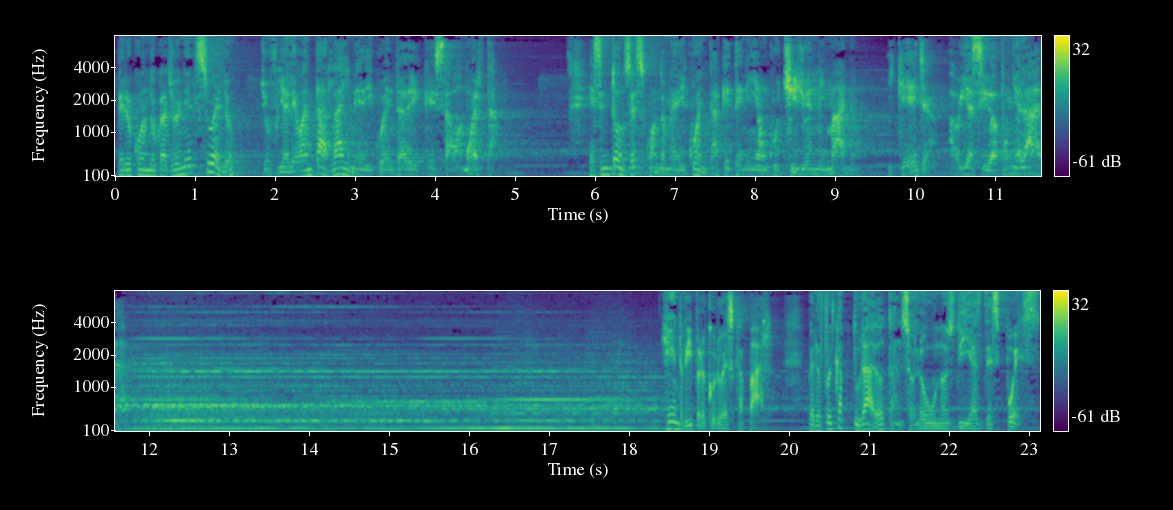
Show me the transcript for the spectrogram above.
Pero cuando cayó en el suelo, yo fui a levantarla y me di cuenta de que estaba muerta. Es entonces cuando me di cuenta que tenía un cuchillo en mi mano y que ella había sido apuñalada. Henry procuró escapar, pero fue capturado tan solo unos días después.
